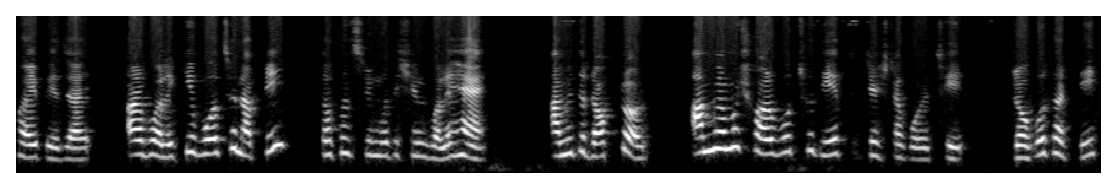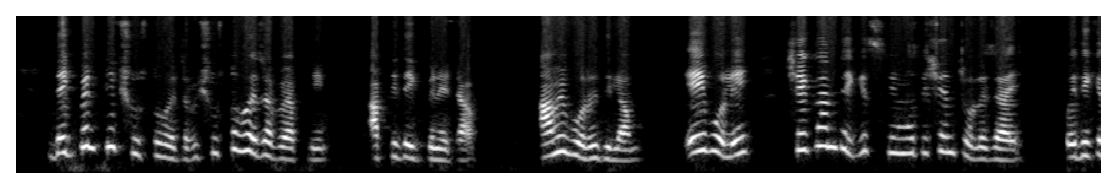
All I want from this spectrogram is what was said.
ভয় পেয়ে যায়। আর বলে, কি বলছেন আপনি? তখন শ্রীমতী সেন বলে হ্যাঁ আমি তো ডক্টর আমি আমার সর্বোচ্চ দিয়ে চেষ্টা করেছি। জগদ্ধাত্রী, দেখবেন ঠিক সুস্থ হয়ে যাবে, সুস্থ হয়ে যাবে আপনি। আপনি দেখবেন এটা। আমি বলে দিলাম। এই বলে সেখান থেকে শ্রীমতী সেন চলে যায়। ওইদিকে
